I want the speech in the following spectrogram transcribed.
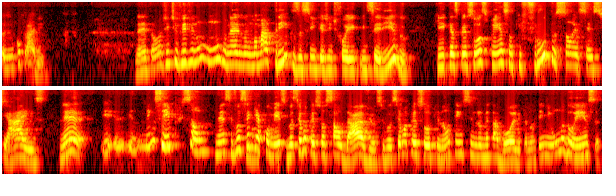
Eu não compraria. Né? Então, a gente vive num mundo, né, numa matrix assim que a gente foi inserido, que, que as pessoas pensam que frutas são essenciais, né? E, e nem sempre são, né? Se você quer comer, se você é uma pessoa saudável, se você é uma pessoa que não tem síndrome metabólica, não tem nenhuma doença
